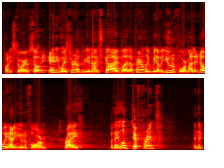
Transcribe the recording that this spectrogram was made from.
Funny story. So, anyways, turned out to be a nice guy, but apparently we have a uniform. I didn't know we had a uniform, right? But they look different. And the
